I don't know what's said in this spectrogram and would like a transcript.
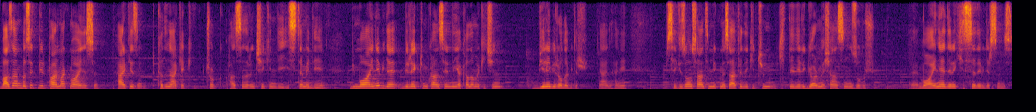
Bazen basit bir parmak muayenesi, herkesin, kadın erkek çok hastaların çekindiği, istemediği bir muayene bile bir rektum kanserini yakalamak için birebir olabilir. Yani hani 8-10 santimlik mesafedeki tüm kitleleri görme şansınız olur. E, muayene ederek hissedebilirsiniz.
